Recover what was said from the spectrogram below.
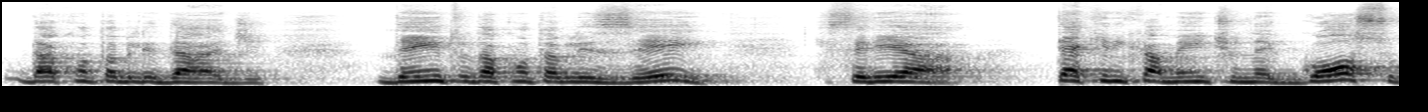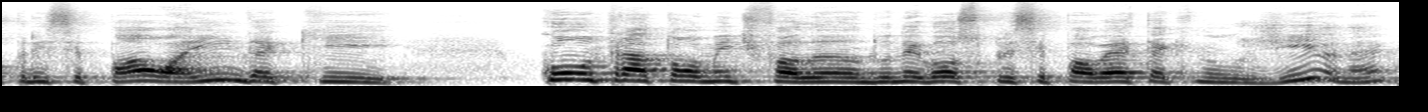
da contabilidade dentro da Contabilizei, que seria tecnicamente o negócio principal, ainda que contratualmente falando, o negócio principal é tecnologia, né?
